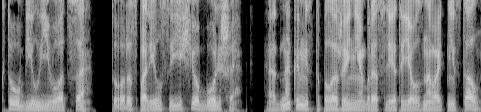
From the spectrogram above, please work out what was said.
кто убил его отца, то распалился еще больше. Однако местоположение браслета я узнавать не стал.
